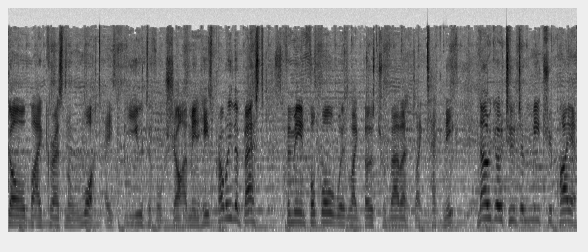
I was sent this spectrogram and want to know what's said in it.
goal by Quaresma. What a beautiful shot. I mean, he's probably the best for me in football with like those trivela like technique. Now we go to Dimitri Payet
